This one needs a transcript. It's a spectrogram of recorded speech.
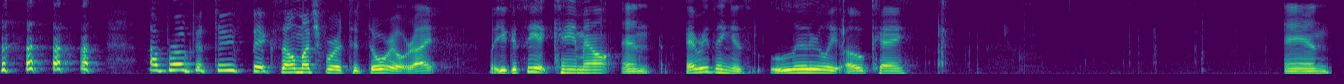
I broke the toothpick. So much for a tutorial, right? But you can see it came out and everything is literally okay. And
